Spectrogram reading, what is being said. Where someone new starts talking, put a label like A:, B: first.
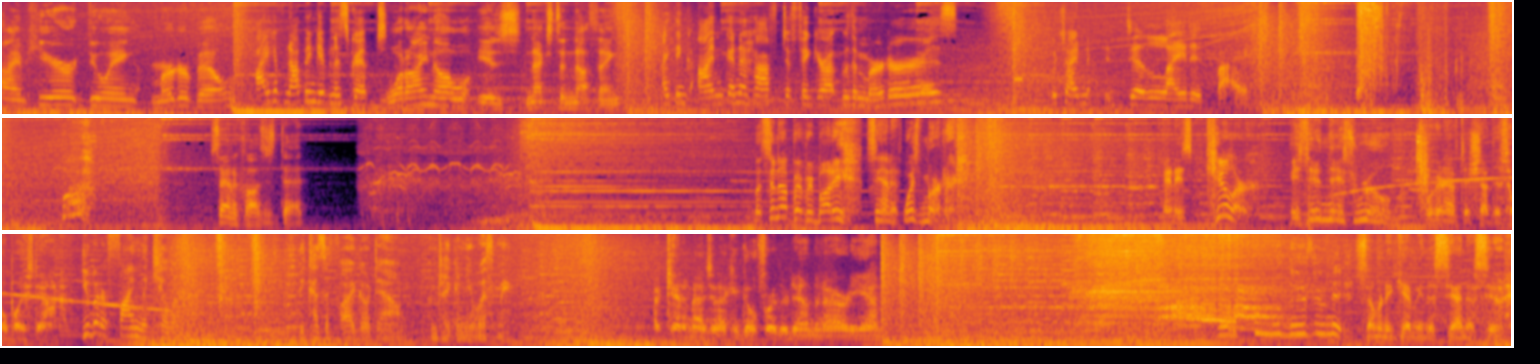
A: I'm here doing Murderville.
B: I have not been given a script.
A: What I know is next to nothing.
B: I think I'm gonna have to figure out who the murderer is, which I'm delighted by.
A: Santa Claus is dead.
C: Listen up, everybody. Santa was murdered. And his killer is in this room. We're gonna have to shut this whole place down.
D: You better find the killer. Because if I go down, I'm taking you with me.
C: I can't imagine I could go further down than I already am. Somebody get me the Santa suit.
